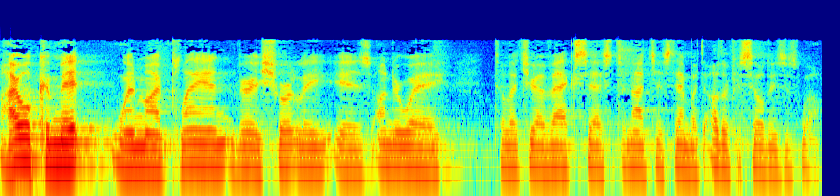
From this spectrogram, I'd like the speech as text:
I will commit when my plan very shortly is underway to let you have access to not just them, but to other facilities as well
